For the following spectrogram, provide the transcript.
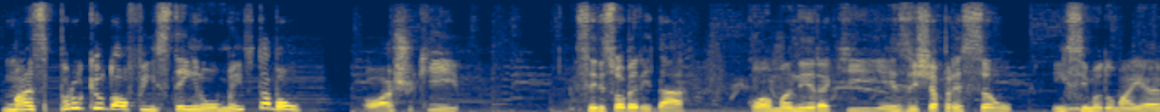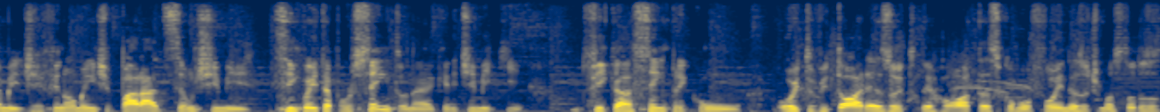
mas pro que o Dolphins tem no momento tá bom. Eu acho que se ele souber lidar com a maneira que existe a pressão em cima do Miami de finalmente parar de ser um time 50%, né? Aquele time que fica sempre com oito vitórias, oito derrotas, como foi nas últimas todas,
